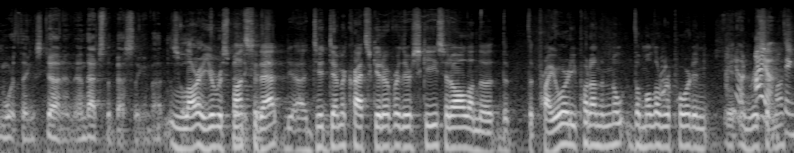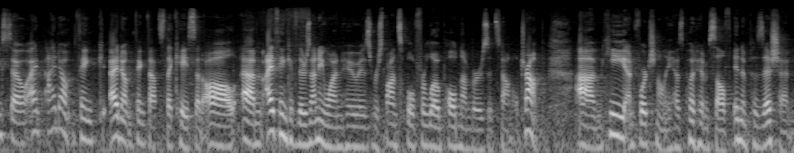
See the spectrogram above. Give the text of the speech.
more things done, and, and that's the best thing about this. Laura, your response to that? Uh, did Democrats get over their skis at all on the, the, the priority put on the, the Mueller report in, in recent I don't months? think so. I, I don't think I don't think that's the case at all. Um, I think if there's anyone who is responsible for low poll numbers, it's Donald Trump. Um, he unfortunately has put himself in a position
